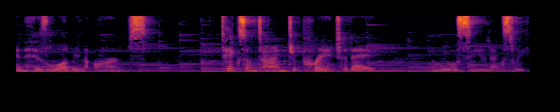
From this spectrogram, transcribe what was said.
in His loving arms. Take some time to pray today, and we will see you next week.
